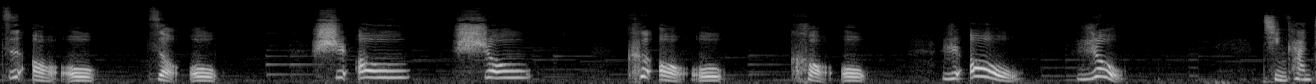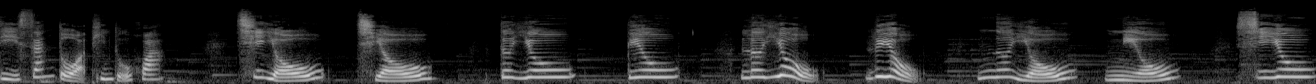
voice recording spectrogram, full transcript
，z ou 走，sh ou 收，可偶，口，日偶，肉。请看第三朵拼读花，汽油，球，的优，丢，了又，六，呢油，牛，西优，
